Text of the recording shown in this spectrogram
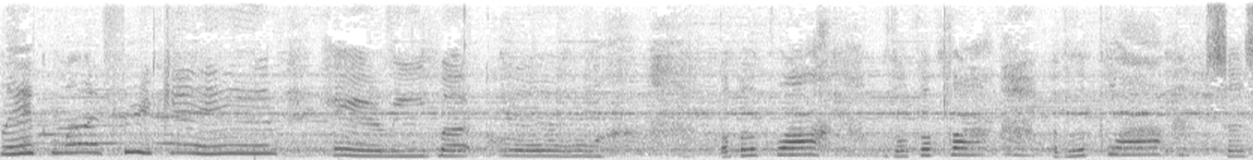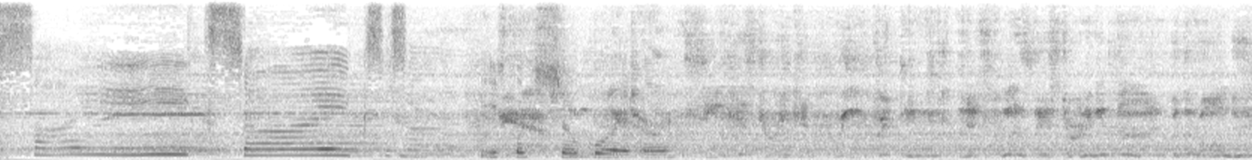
lick my freaking hairy butthole. Blah blah blah, blah blah blah, blah blah blah. So psych, psych, psych. He looks so cool right there. See history get rewritten next Wednesday starting at 9 with an all-new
